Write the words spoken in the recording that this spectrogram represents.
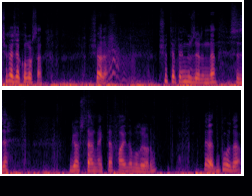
çıkacak olursak şöyle şu tepenin üzerinden size göstermekte fayda buluyorum. Evet, burada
